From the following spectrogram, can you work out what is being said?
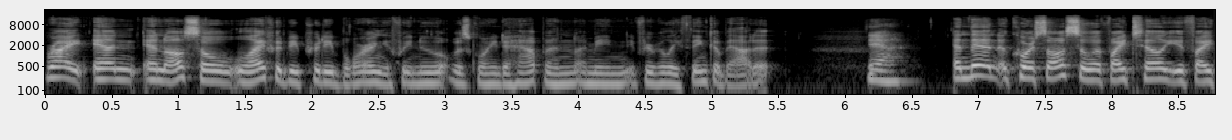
Right, and and also life would be pretty boring if we knew what was going to happen. I mean, if you really think about it. Yeah. And then, of course, also if I tell you, if I,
